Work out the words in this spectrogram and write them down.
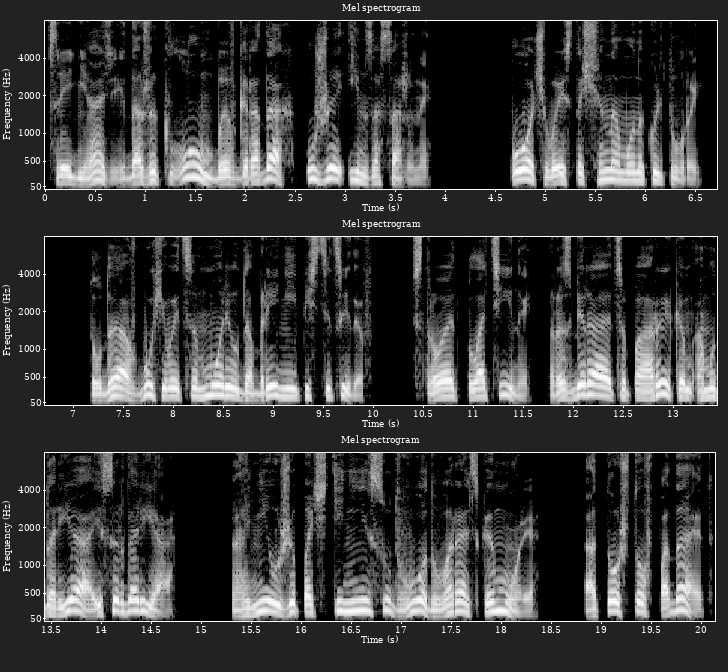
в Средней Азии даже клумбы в городах уже им засажены. Почва истощена монокультурой. Туда вбухивается море удобрений и пестицидов. Строят плотины, разбираются по арыкам Амударья и Сырдарья. Они уже почти не несут воду в Аральское море, а то, что впадает,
